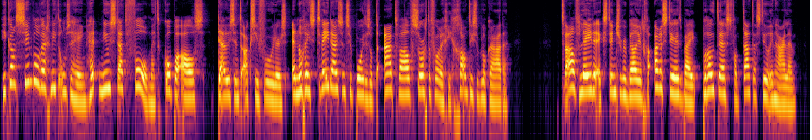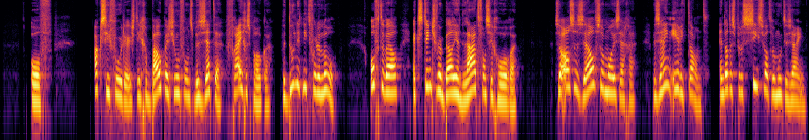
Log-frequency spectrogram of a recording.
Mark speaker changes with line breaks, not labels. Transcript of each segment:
Je kan simpelweg niet om ze heen. Het nieuws staat vol met koppen als duizend actievoerders en nog eens 2000 supporters op de A12 zorgden voor een gigantische blokkade. Twaalf leden Extinction Rebellion gearresteerd bij protest van Tata Steel in Haarlem. Of actievoerders die gebouwpensioenfonds bezetten, vrijgesproken. We doen het niet voor de lol. Oftewel, Extinction Rebellion laat van zich horen. Zoals ze zelf zo mooi zeggen, we zijn irritant. En dat is precies wat we moeten zijn.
